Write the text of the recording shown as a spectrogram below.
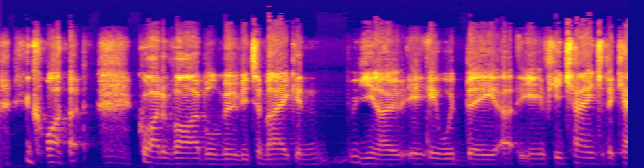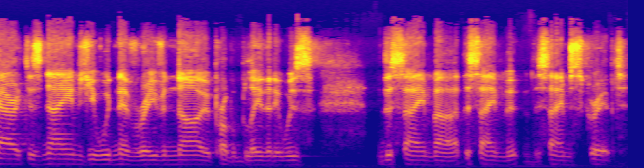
quite, quite a viable movie to make. And you know, it, it would be uh, if you change the characters' names, you would never even know probably that it was the same, uh, the same, the same script.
